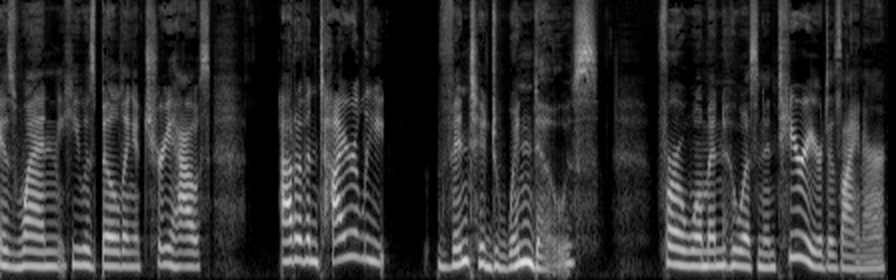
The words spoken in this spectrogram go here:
is when he was building a treehouse out of entirely vintage windows for a woman who was an interior designer.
